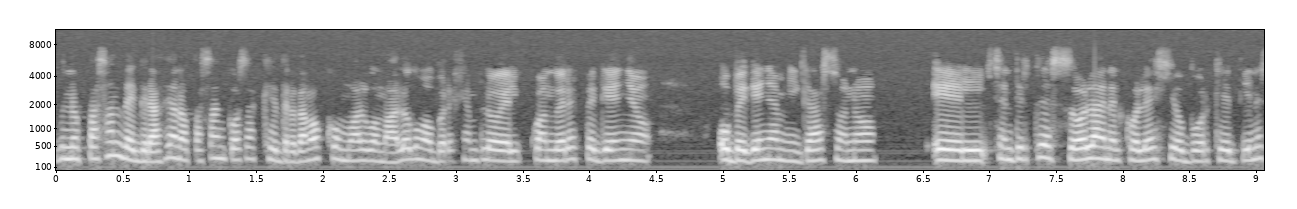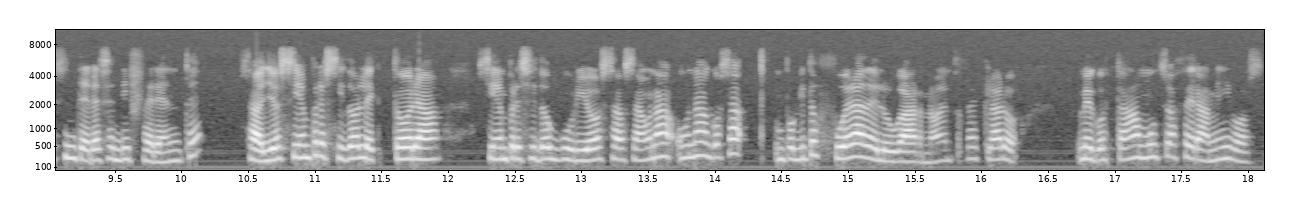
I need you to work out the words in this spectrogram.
nos pasan desgracias, nos pasan cosas que tratamos como algo malo, como por ejemplo el cuando eres pequeño o pequeña en mi caso, ¿no? El sentirte sola en el colegio porque tienes intereses diferentes. O sea, yo siempre he sido lectora, siempre he sido curiosa, o sea, una, una cosa un poquito fuera de lugar, ¿no? Entonces, claro, me costaba mucho hacer amigos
